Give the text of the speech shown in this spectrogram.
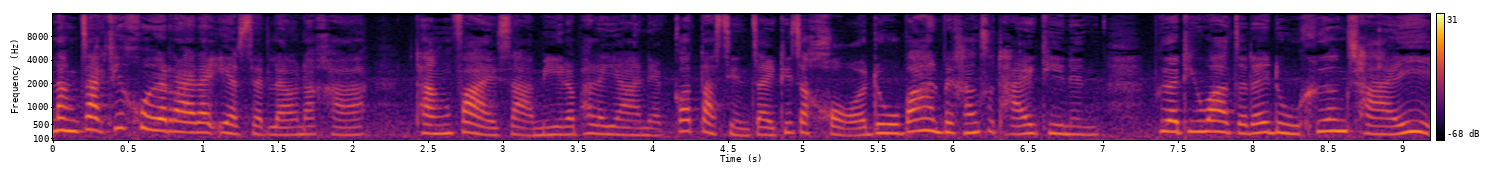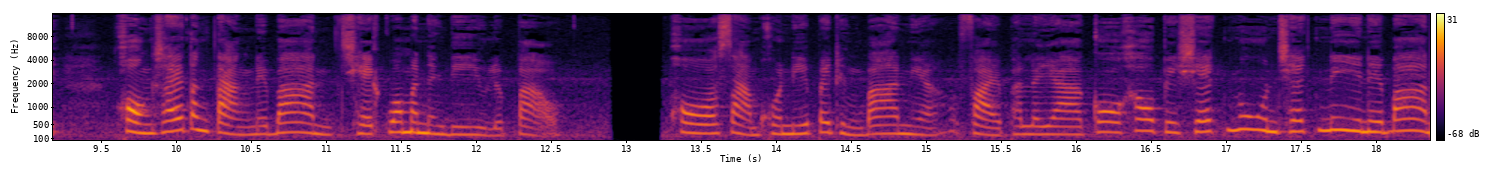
หลังจากที่คุยรายละเอียดเสร็จแล้วนะคะ ทั้งฝ่ายสามีและภรรยาเนี่ยก็ตัดสินใจที่จะขอดูบ้านเป็นครั้งสุดท้ายอีกทีหนึ่งเพื่อที่ว่าจะได้ดูเครื่องใช้ ของใช้ต่างๆ ในบ้านเช็คว่ามันยังดีอยู่หรือเปล่า พอสามคนนี้ไปถึงบ้านเนี่ย ฝ่ายภรรยาก็เข้าไปเช็คนู่นเช็คนี่ในบ้าน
